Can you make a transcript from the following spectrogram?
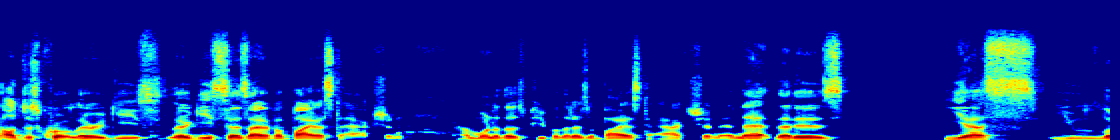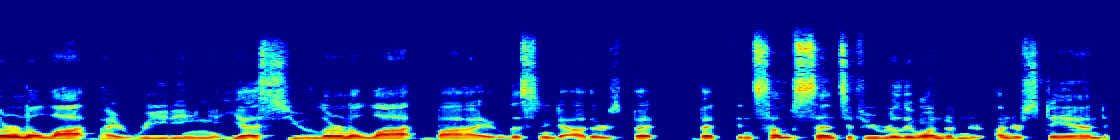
I'll just quote Larry Gies. Larry Gies says, I have a bias to action. I'm one of those people that has a bias to action. And that, that is, yes, you learn a lot by reading. Yes, you learn a lot by listening to others. But but in some sense, if you really want to understand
